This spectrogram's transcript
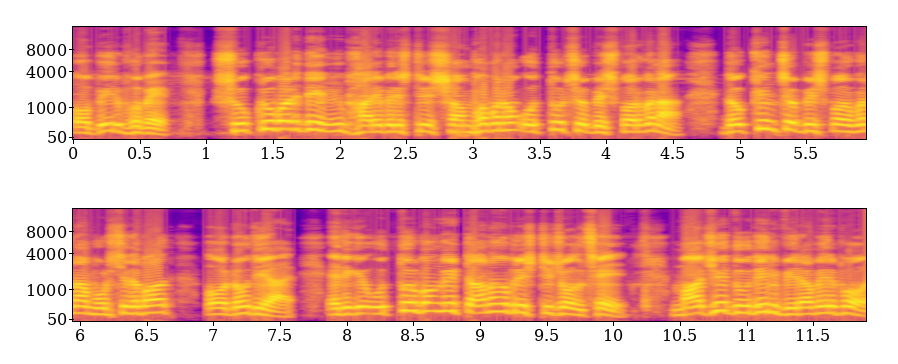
ও বীরভূমে। শুক্রবার দিন ভারী বৃষ্টির সম্ভাবনা উত্তর চব্বিশ পরগনা, দক্ষিণ চব্বিশ পরগনা, মুর্শিদাবাদ ও নদিয়ায়। এদিকে উত্তরবঙ্গে টানা বৃষ্টি চলছে। মাঝে দুদিন বিরামের পর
